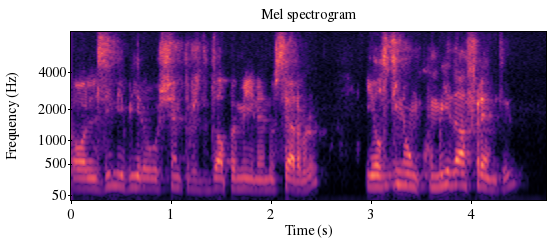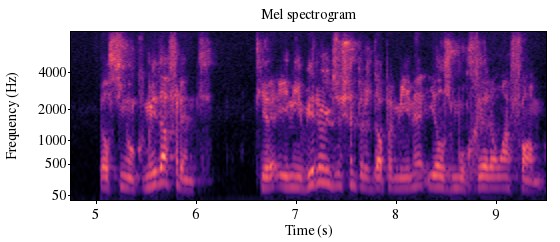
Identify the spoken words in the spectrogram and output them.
ou lhes inibiram os centros de dopamina no cérebro e eles tinham comida à frente. Eles tinham comida à frente. Inibiram-lhes os centros de dopamina e eles morreram à fome.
